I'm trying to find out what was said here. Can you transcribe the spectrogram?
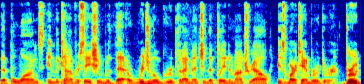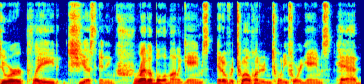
that belongs in the conversation with that original group that I mentioned that played in Montreal is Martin Brodeur. Brodeur played just an incredible amount of games at over 1,224 games, had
